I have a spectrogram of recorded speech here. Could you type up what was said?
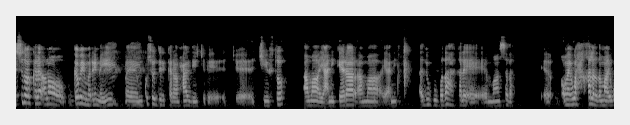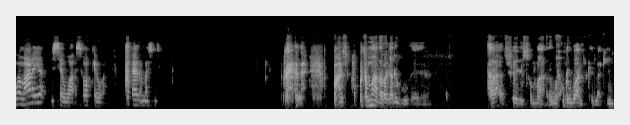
Sidoo kale anoo gabay marinayay eh, ma ku soo deri karaa maxaa la jiray eh, jiifto ama yani geeraar ama yani adigu badaha kale ee maansada. Wax khalada ma igu imaanaya mise waa okay wa aad amaasanti waxaan horta maan arag anigu taa aad sheegayso maan arag wax u dhowaan arkay laakiin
